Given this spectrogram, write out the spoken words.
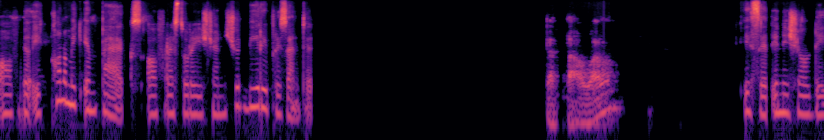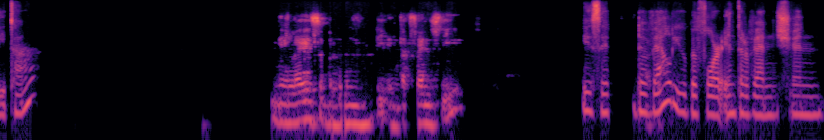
of the economic impacts of restoration should be represented? data awal Is it initial data, nilai sebelum diintervensi Is it the value before intervention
